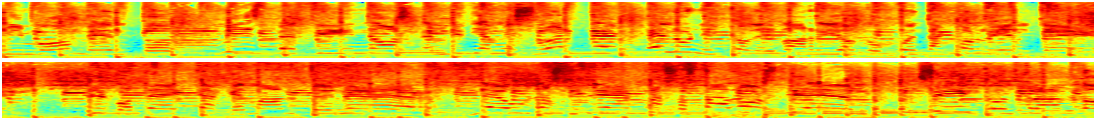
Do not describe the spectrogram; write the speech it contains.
Mi momento. Mis vecinos envidian mi suerte, el único del barrio con cuenta corriente. Hipoteca que mantener, deudas y letras hasta los 100. Sin contrato,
